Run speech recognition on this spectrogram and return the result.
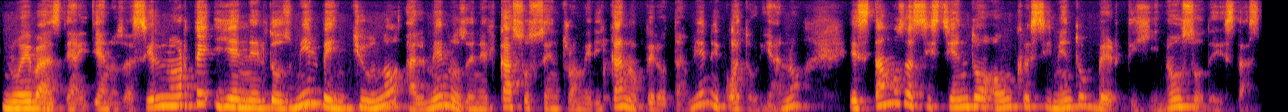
nuevas de haitianos hacia el norte, y en el 2021, al menos en el caso centroamericano, pero también ecuatoriano, estamos asistiendo a un crecimiento vertiginoso de estas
